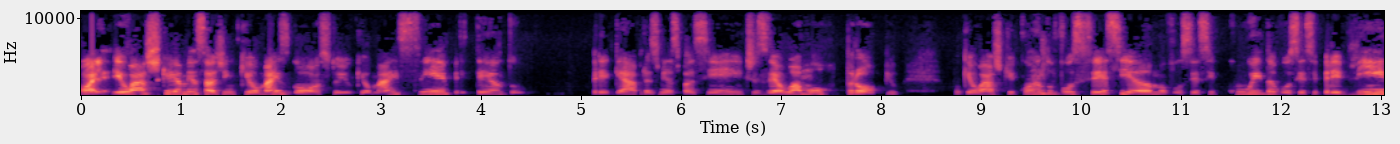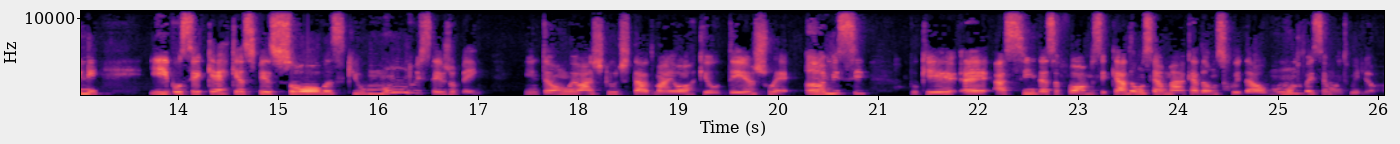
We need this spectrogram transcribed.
Olha, eu acho que a mensagem que eu mais gosto e o que eu mais sempre tento pregar para as minhas pacientes é o amor próprio. Porque eu acho que quando você se ama, você se cuida, você se previne e você quer que as pessoas, que o mundo esteja bem. Então, eu acho que o ditado maior que eu deixo é ame-se, porque é, assim, dessa forma, se cada um se amar, cada um se cuidar, o mundo vai ser muito melhor.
